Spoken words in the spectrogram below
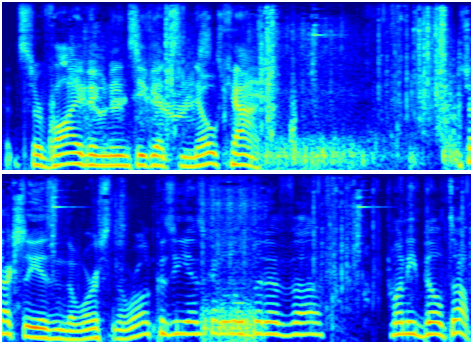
But surviving means he gets no cash. Which actually isn't the worst in the world because he has got a little bit of uh, money built up.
